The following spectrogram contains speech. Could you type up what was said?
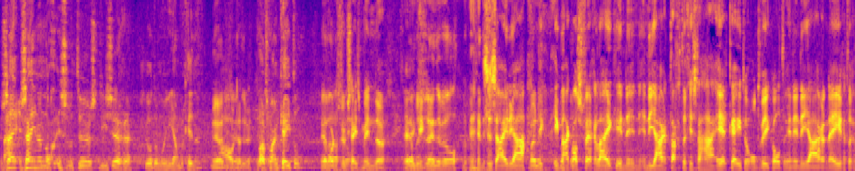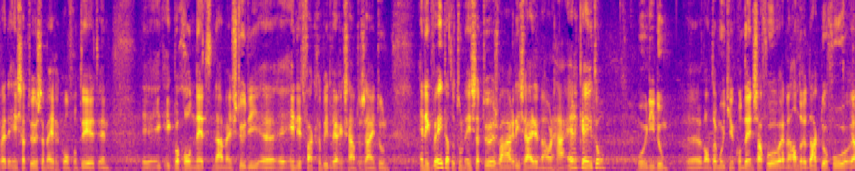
Zijn, zijn er nog installateurs die zeggen, joh, daar moet je niet aan beginnen? Ja, die Nou, dat- Laat maar een ketel. Dat wordt natuurlijk wel. steeds minder. hè. Ja, maar ze zijn er wel. Ze zeiden ja, Maar- ik, ik maak wel eens vergelijken. In, in, in de jaren 80 is de HR-keten ontwikkeld. En in de jaren 90 werden installateurs daarmee geconfronteerd. En eh, ik, ik begon net na mijn studie eh, in dit vakgebied werkzaam te zijn toen. En ik weet dat er toen installateurs waren die zeiden: Nou, een HR-ketel moet je niet doen. Eh, want dan moet je een condensafvoer en een andere dakdoorvoer eh,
